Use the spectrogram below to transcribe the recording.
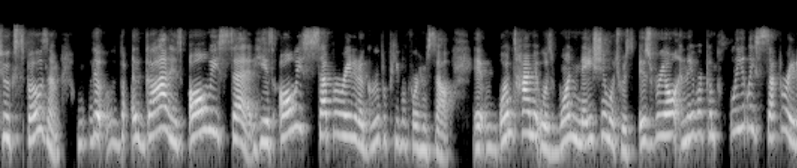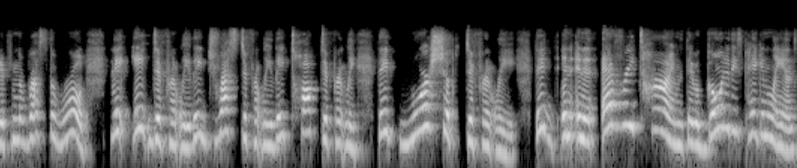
to expose them. The, God has always said, He has always separated a group of people for Himself. At one time, it was one nation, which was Israel, and they were completely separated from the rest of the world. They ate differently, they dressed differently, they talked differently, they worshiped differently. They and, and every time that they would go into these pagan lands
